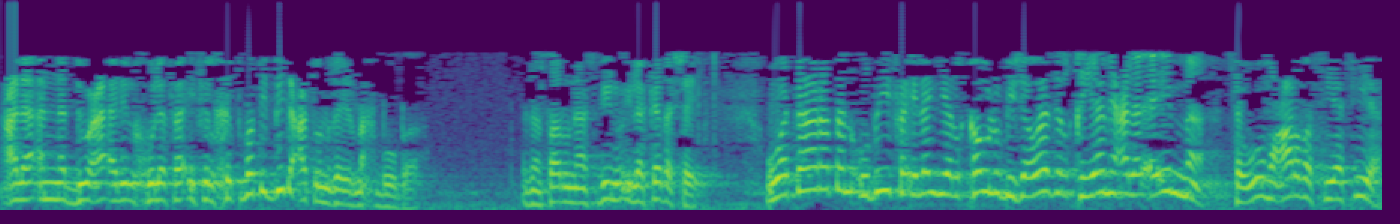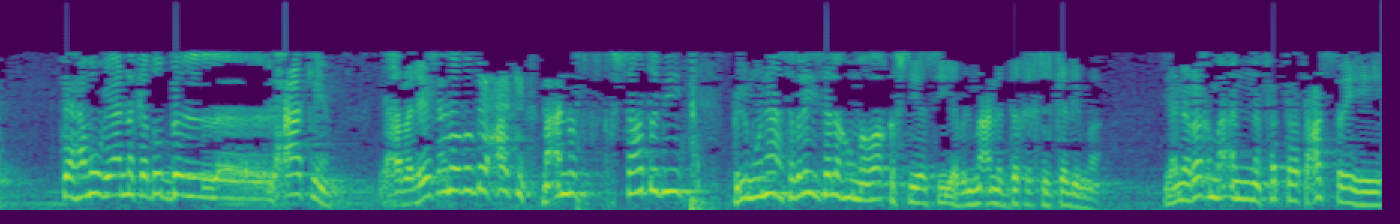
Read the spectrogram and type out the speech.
على أن الدعاء للخلفاء في الخطبة بدعة غير محبوبة. إذا صاروا ناسبين إلى كذا شيء. وتارة أضيف إلي القول بجواز القيام على الأئمة. سووا معارضة سياسية. اتهموا بأنك ضد الحاكم. يا ليش أنا ضد الحاكم؟ مع أنه الشاطبي بالمناسبة ليس له مواقف سياسية بالمعنى الدقيق للكلمة. يعني رغم أن فترة عصره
